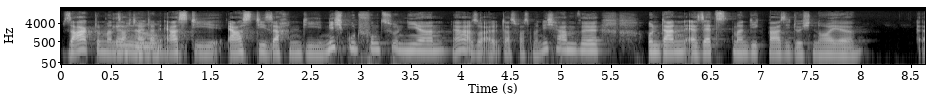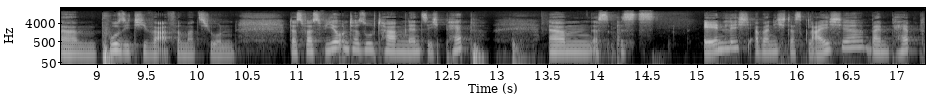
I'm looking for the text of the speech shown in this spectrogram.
sagt und man genau. sagt halt dann genau. erst die erst die Sachen, die nicht gut funktionieren, ja, also all das, was man nicht haben will, und dann ersetzt man die quasi durch neue ähm, positive Affirmationen. Das, was wir untersucht haben, nennt sich PEP. Ähm, das ist ähnlich, aber nicht das gleiche. Beim PEP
